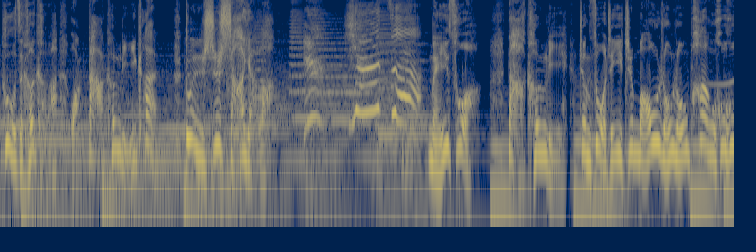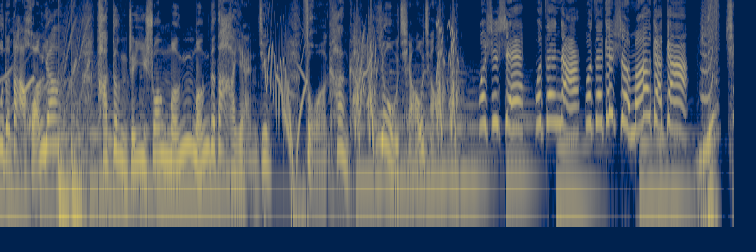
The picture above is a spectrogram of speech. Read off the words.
兔子可可往大坑里一看，顿时傻眼了。鸭子？没错，大坑里正坐着一只毛茸茸、胖乎乎的大黄鸭，它瞪着一双萌萌的大眼睛，左看看，右瞧瞧。我是谁？我在哪儿？我在干什么？嘎嘎！切，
